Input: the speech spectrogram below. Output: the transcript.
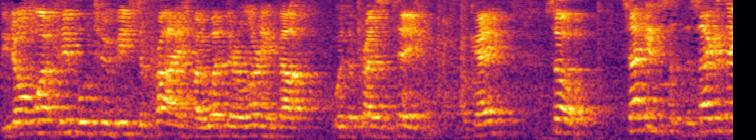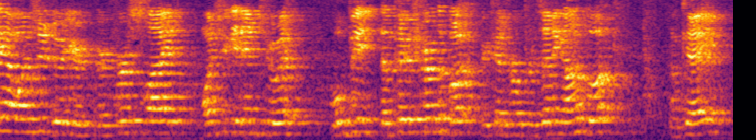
You don't want people to be surprised by what they're learning about with a presentation. Okay? So, second, the second thing I want you to do, your, your first slide, once you get into it, will be the picture of the book because we're presenting on a book. Okay?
